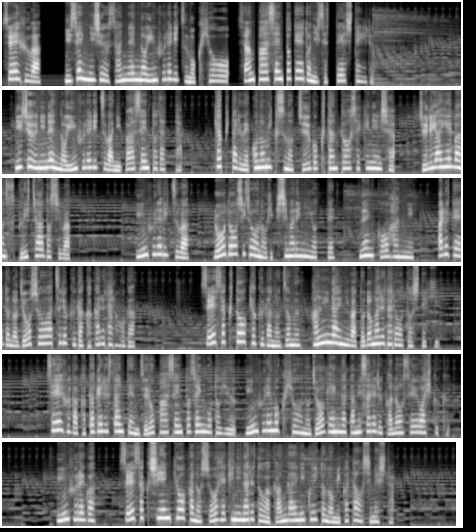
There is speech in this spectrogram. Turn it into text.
政府は2023年のインフレ率目標を3%程度に設定している。22年のインフレ率は2%だった。キャピタルエコノミクスの中国担当責任者、ジュリアン・エヴァンス・プリチャード氏は、インフレ率は労働市場の引き締まりによって年後半にある程度の上昇圧力がかかるだろうが、政策当局が望む範囲内にはとどまるだろうと指摘。政府が掲げる3.0%前後というインフレ目標の上限が試される可能性は低く、インフレが政策支援強化の障壁になるとは考えにくいとの見方を示した。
